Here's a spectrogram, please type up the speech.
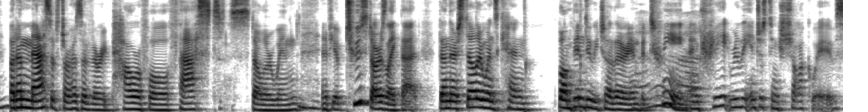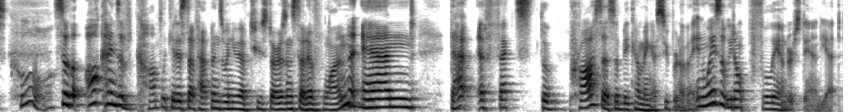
But a massive star has a very powerful, fast stellar wind. And if you have two stars like that, then their stellar winds can bump into each other in between and ah. create really interesting shock waves. Cool. So the, all kinds of complicated stuff happens when you have two stars instead of one, mm-hmm. and that affects the process of becoming a supernova in ways that we don't fully understand yet.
